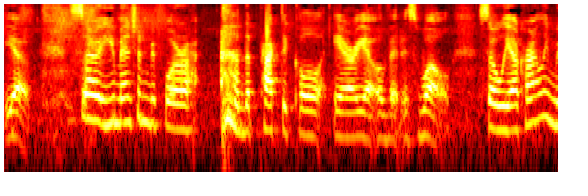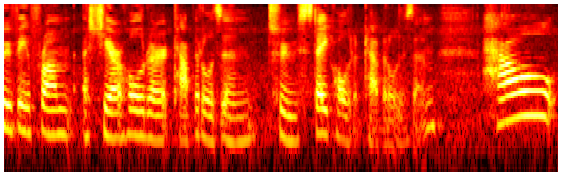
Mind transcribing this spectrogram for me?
yeah. So you mentioned before the practical area of it as well. So we are currently moving from a shareholder capitalism to stakeholder capitalism. How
